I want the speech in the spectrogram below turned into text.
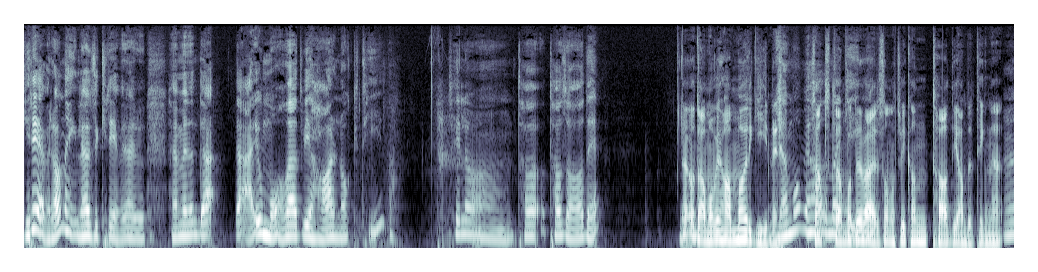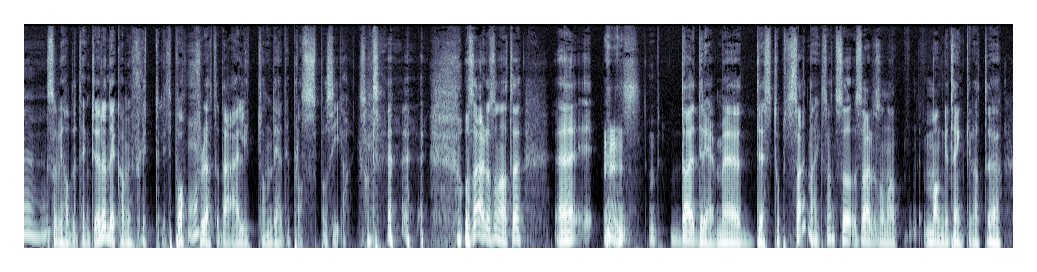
krever han egentlig altså krever jeg, Men det, det, er jo målet at vi har nok tid da, til å ta, ta oss av det. Ja, og da må vi ha marginer. Da må, ha. Da må det være sånn at vi kan ta de andre tingene mm. som vi hadde tenkt å gjøre, det kan vi flytte litt på. Ja. For det er litt sånn ledig plass på sida. og så er det sånn at eh, da jeg drev med desktop design, så, så, er det sånn at mange tenker at det, eh,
